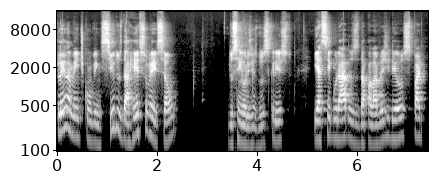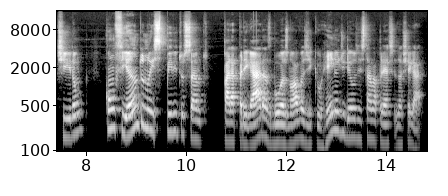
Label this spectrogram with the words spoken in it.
plenamente convencidos da ressurreição do Senhor Jesus Cristo e assegurados da palavra de Deus, partiram confiando no Espírito Santo para pregar as boas novas de que o reino de Deus estava prestes a chegar.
